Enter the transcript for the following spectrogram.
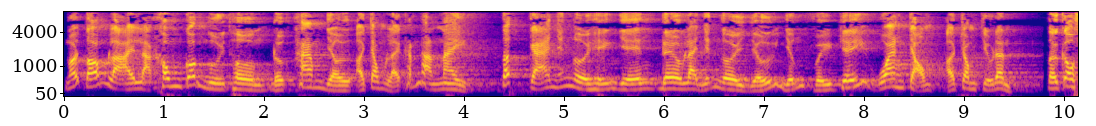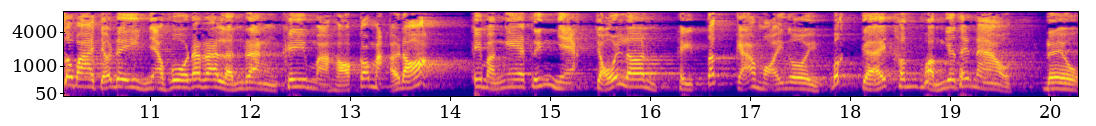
Nói tóm lại là không có người thường được tham dự ở trong lễ khánh thành này. Tất cả những người hiện diện đều là những người giữ những vị trí quan trọng ở trong triều đình. Từ câu số 3 trở đi, nhà vua đã ra lệnh rằng khi mà họ có mặt ở đó, khi mà nghe tiếng nhạc trỗi lên thì tất cả mọi người bất kể thân phận như thế nào đều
